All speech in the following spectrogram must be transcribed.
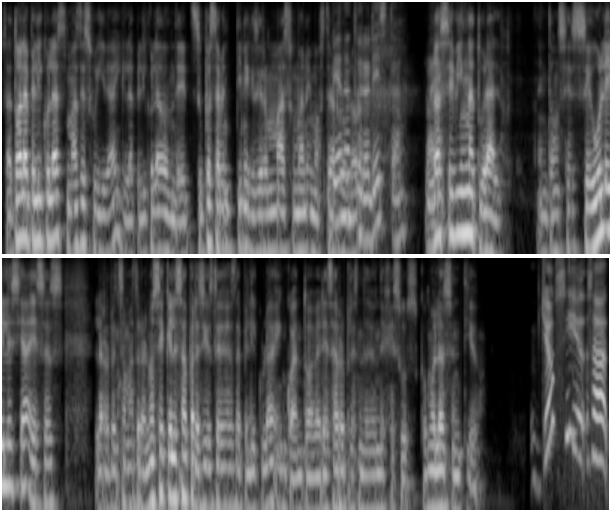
O sea, toda la película es más de su vida y la película donde supuestamente tiene que ser más humano y mostrar bien naturalista lo hace bien natural. Entonces, según la iglesia, esa es la representación más natural. No sé qué les ha parecido a ustedes esta película en cuanto a ver esa representación de Jesús. ¿Cómo lo han sentido? Yo sí, o sea,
